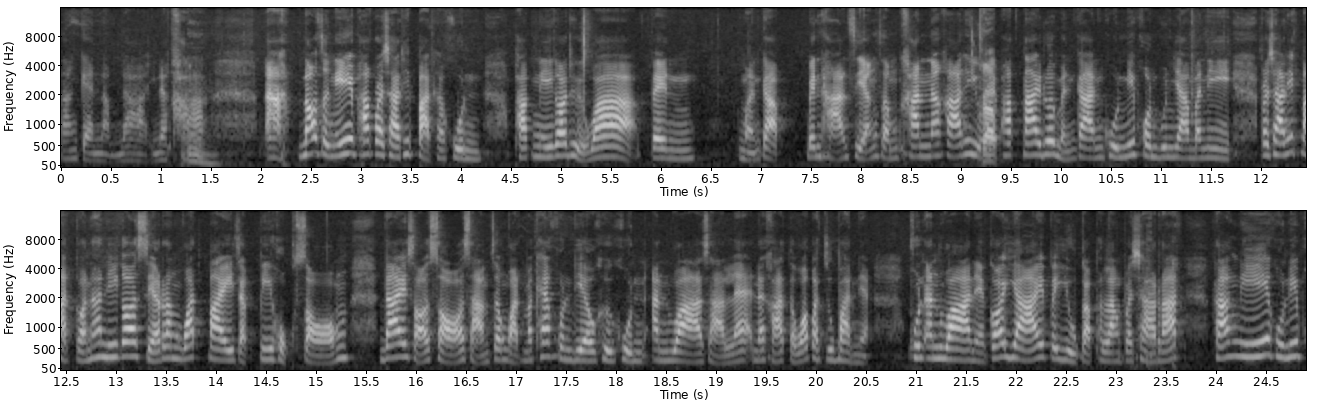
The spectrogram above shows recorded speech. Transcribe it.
ตั้งแกนนำได้นะคะอืมอะนอกจากนี้พักประชาธิปัตย์ค่ะคุณพักนี้ก็ถือว่าเป็นเหมือนกับเป็นฐานเสียงสำคัญนะคะ ที่อยู่ครับในภาคใต้ด้วยเหมือนกันคุณนิพนธ์บุญญามณี ประชาธิปัตย์ก่อนหน้านี้ก็เสียรังวัดไปจากปี 62 ได้สอสอสามจังหวัดมาแค่คนเดียวคือคุณอันวาสารและนะคะ แต่ว่าปัจจุบันเนี่ยคุณอันวาเนี่ยก็ย้ายไปอยู่กับพลังประชารัฐ ครั้งนี้คุณนิพ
